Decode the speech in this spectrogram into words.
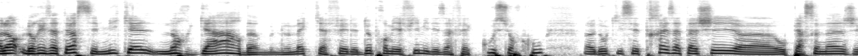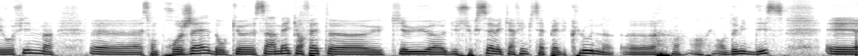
Alors, le réalisateur, c'est Michael Norgard, le mec qui a fait les deux premiers films. Il les a fait coup sur coup. Euh, donc, il s'est très attaché euh, au personnage et au film, euh, à son projet. Donc, c'est un mec, en fait, qui a eu du succès avec un film qui s'appelle Clown en, en 2010 et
